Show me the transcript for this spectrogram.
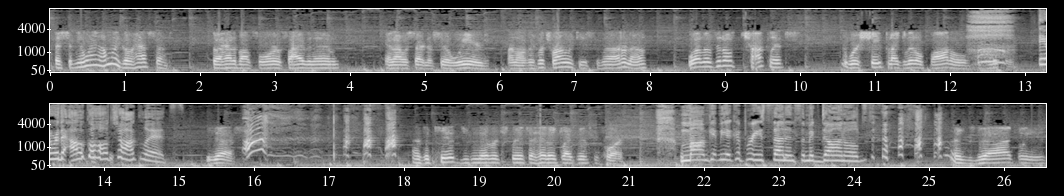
So I said, you know what? I'm going to go have some. So I had about four or five of them, and I was starting to feel weird. My mom was like, "What's wrong with you?" I said, well, "I don't know." Well, those little chocolates were shaped like little bottles. They were the alcohol chocolates. yes. Ah! As a kid, you've never experienced a headache like this before. Mom, get me a Capri Sun and some McDonald's. Exactly.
